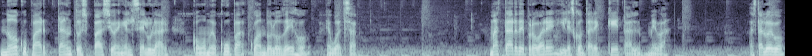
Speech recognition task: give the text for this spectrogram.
no ocupar tanto espacio en el celular como me ocupa cuando lo dejo en WhatsApp. Más tarde probaré y les contaré qué tal me va. Hasta luego.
